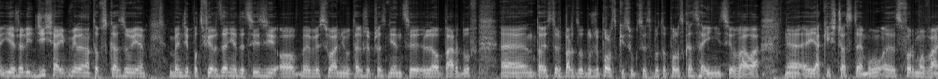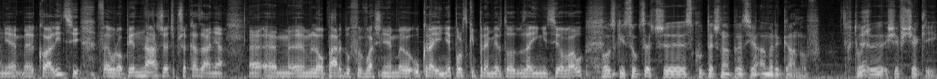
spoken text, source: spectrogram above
jeżeli dzisiaj, wiele na to wskazuje, będzie potwierdzenie decyzji o wysłaniu także przez Niemcy leopardów, to jest też bardzo duży polski sukces, bo to Polska zainicjowała jakiś czas temu sformowanie koalicji w Europie na rzecz przekazania leopardów właśnie Ukrainie. Polski premier to zainicjował. Polski sukces czy skuteczna presja Amerykanów, którzy się wściekli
